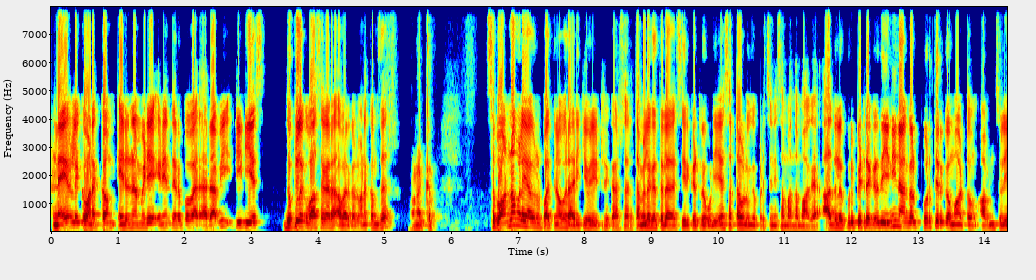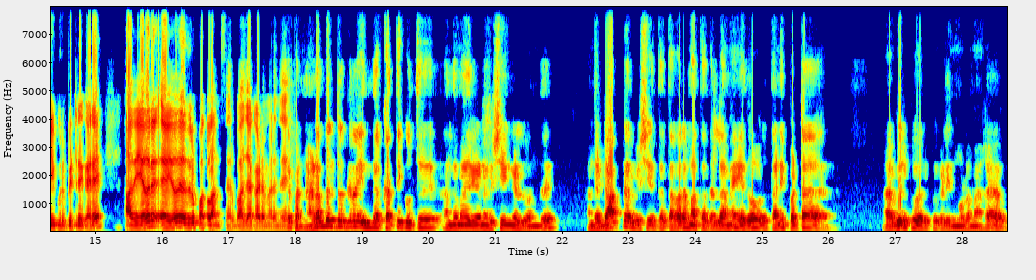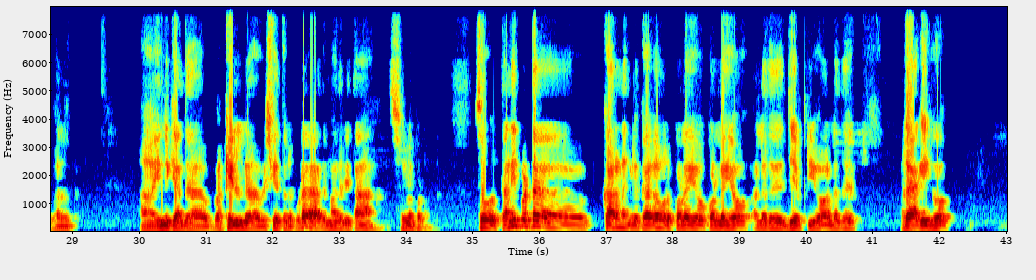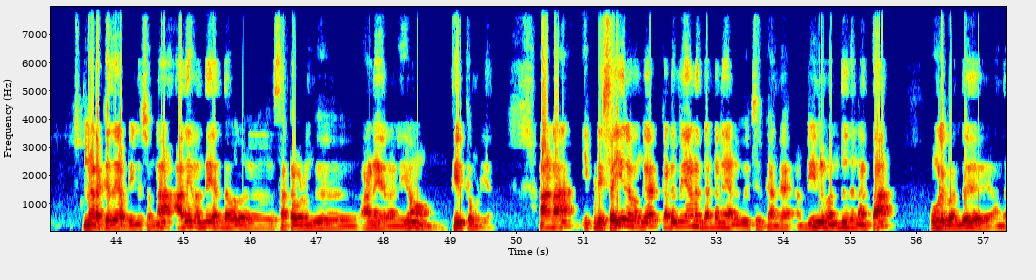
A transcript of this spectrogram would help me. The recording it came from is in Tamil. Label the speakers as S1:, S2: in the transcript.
S1: நேயர்களுக்கு வணக்கம். என்று நம்மிடையே இணைந்திருப்பவர் ரவி டிடிஎஸ் துக்ளக் வாசகர் அவர்கள். வணக்கம் சார்
S2: வணக்கம்.
S1: So, இப்போ அண்ணாமலை அவர்கள் பார்த்தீங்கன்னா ஒரு அறிக்கை வெளியிட்டிருக்கார் சார் தமிழகத்துல சீர்கற்றக்கூடிய சட்ட ஒழுங்கு பிரச்சனை சம்பந்தமாக. அதுல குறிப்பிட்டிருக்கிறது இனி நாங்கள் பொறுத்திருக்க மாட்டோம் அப்படின்னு சொல்லி குறிப்பிட்டிருக்காரு. அதை எதிர எதை எதிர்பார்க்கலாம் சார் பாஜகவிடம் இருந்து
S2: இப்ப நடந்துட்டு இருக்கிற இந்த கத்தி குத்து அந்த மாதிரியான விஷயங்கள் வந்து அந்த டாக்டர் விஷயத்தை தவிர மற்றது எல்லாமே ஏதோ ஒரு தனிப்பட்ட விருப்பு வெறுப்புகளின் மூலமாக வருது. இன்னைக்கு அந்த வக்கீல் விஷயத்துல கூட அது மாதிரி தான் சொல்லப்படும். ஸோ தனிப்பட்ட காரணங்களுக்காக ஒரு கொலையோ கொள்ளையோ அல்லது ஜேப்டியோ அல்லது ரேகிங்கோ நடக்குது அப்படின்னு சொன்னா அதை வந்து எந்த ஒரு சட்ட ஒழுங்கு ஆணையராலையும் தீர்க்க முடியாது. ஆனா இப்படி செய்யறவங்க கடுமையான தண்டனை அனுபவிச்சிருக்காங்க அப்படின்னு வந்ததுன்னா தான் உங்களுக்கு வந்து அந்த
